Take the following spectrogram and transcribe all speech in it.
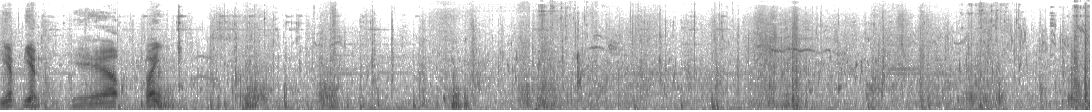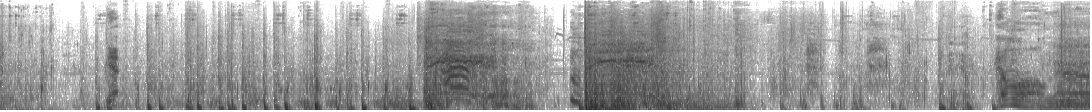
Yep, yep. Yep. Wait. Yep. Come on, girl.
